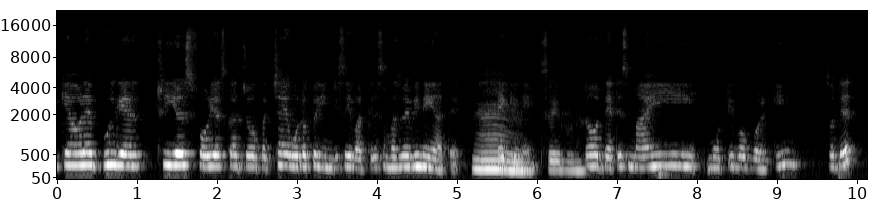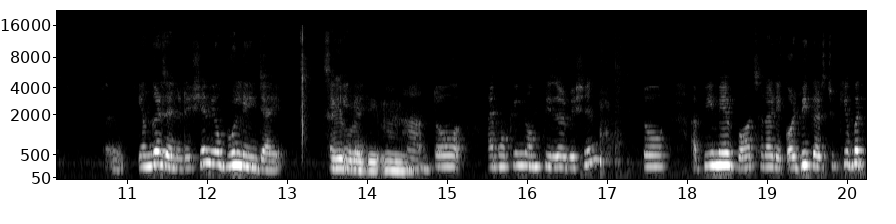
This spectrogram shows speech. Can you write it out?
क्या हो रहा है भूल गए थ्री इयर्स फोर इयर्स का जो बच्चा है वो लोग तो हिंदी से ही बात करें समझ में भी नहीं आते है कि हम्म, नहीं? सही बोला। तो that is my motive of working so that younger generation ये भूल नहीं जाए सही बोला दी हम्म, हाँ तो I am working on preservation तो अभी मैं बहुत सारा रिकॉर्ड भी कर चुकी हूँ but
